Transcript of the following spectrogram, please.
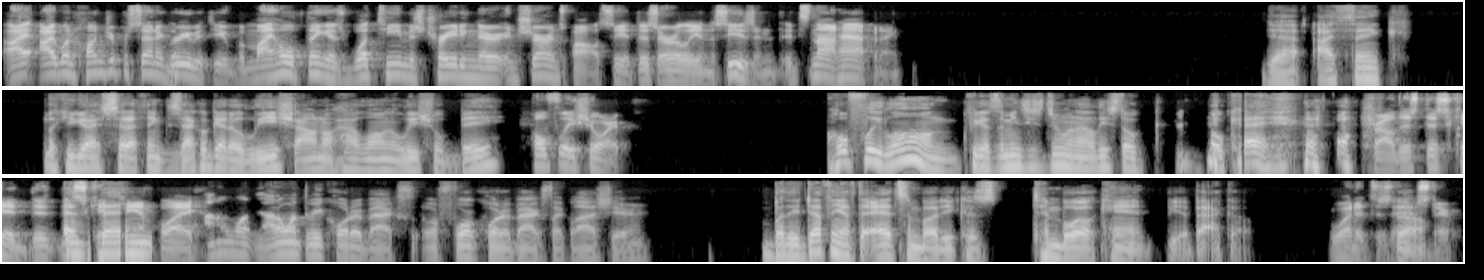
I, I 100% agree with you. But my whole thing is what team is trading their insurance policy at this early in the season? It's not happening. Yeah, I think, like you guys said, I think Zach will get a leash. I don't know how long a leash will be. Hopefully short. Hopefully long, because that means he's doing at least okay. Bro, this this kid this, this kid then- can't play. I don't want I don't want three quarterbacks or four quarterbacks like last year. but they definitely have to add somebody because Tim Boyle can't be a backup. What a disaster.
